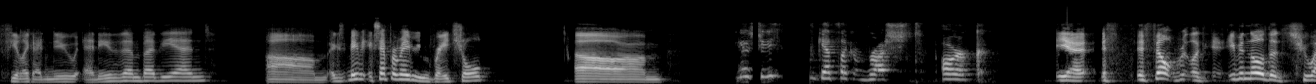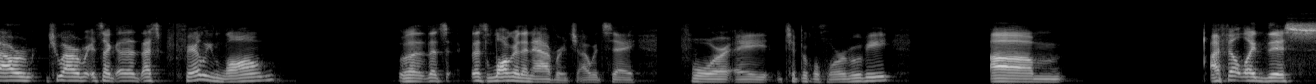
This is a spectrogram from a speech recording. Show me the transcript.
feel like I knew any of them by the end. Um, ex- maybe except for maybe Rachel. Um, yeah, she gets like a rushed arc. Yeah, it it felt like even though the two hour two hour it's like uh, that's fairly long well, that's that's longer than average, I would say, for a typical horror movie. Um, I felt like this,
